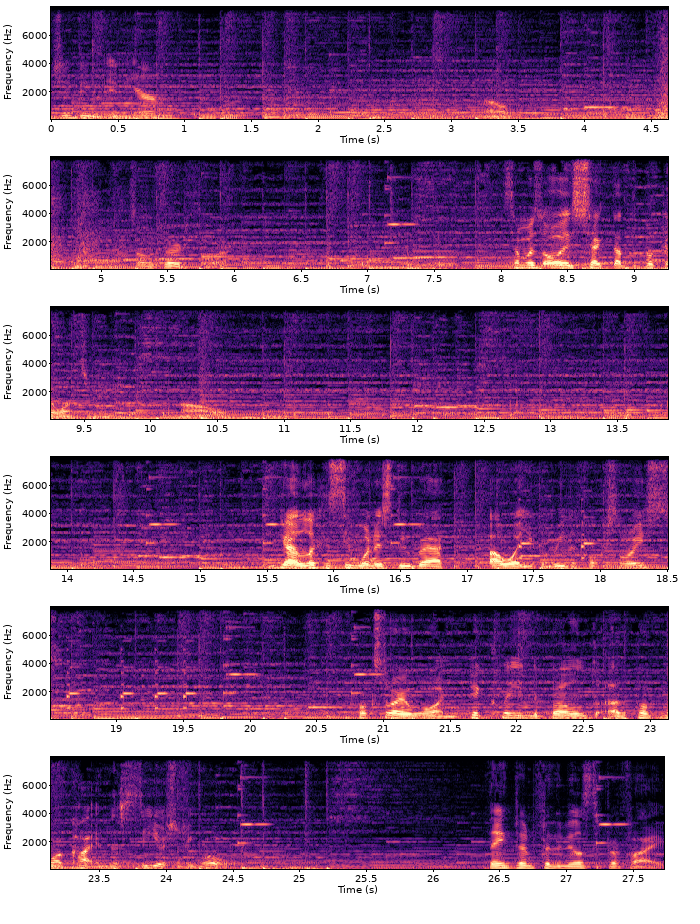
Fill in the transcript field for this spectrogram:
Is anything in here? No. It's on the third floor. Someone's always checked out the book I want to read. Oh. You gotta look and see when it's due back. Oh, what? You can read the folk stories? Folk story 1. Pick clean the bones of the Pokemon caught in the sea or stream. Whoa. Thank them for the meals they provide.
